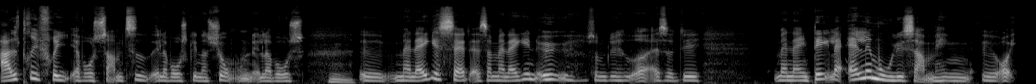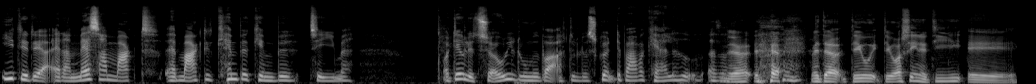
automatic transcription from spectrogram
aldrig fri af vores samtid, eller vores generation, eller vores... Mm. Øh, man er ikke sat, altså man er ikke en ø, som det hedder. Altså det, man er en del af alle mulige sammenhænge, øh, og i det der er der masser af magt. Er magt et kæmpe, kæmpe tema. Og det er jo lidt sørgeligt umiddelbart. Det ville skønt, det bare var kærlighed. Altså. Ja, ja, men der, det, er jo, det er jo også en af de... Øh,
